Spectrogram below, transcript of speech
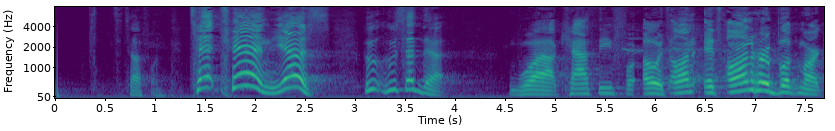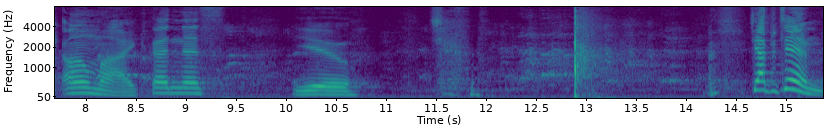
It's a tough one. Ten, ten yes. Who, who said that? Wow, Kathy. For, oh, it's on, it's on her bookmark. Oh, my goodness. You. Chapter 10.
